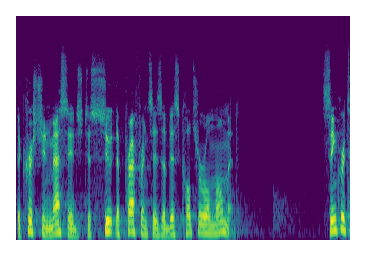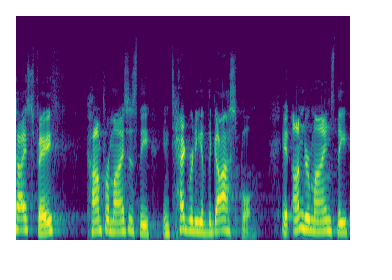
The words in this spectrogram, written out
the Christian message to suit the preferences of this cultural moment. Syncretized faith compromises the integrity of the gospel. It undermines the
